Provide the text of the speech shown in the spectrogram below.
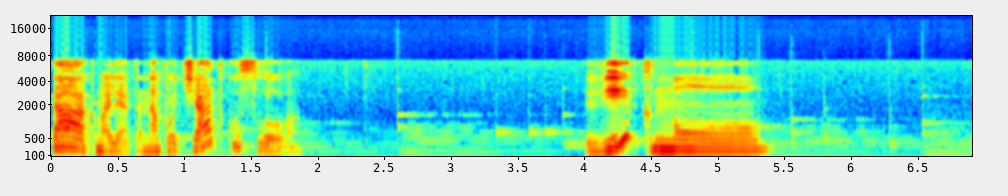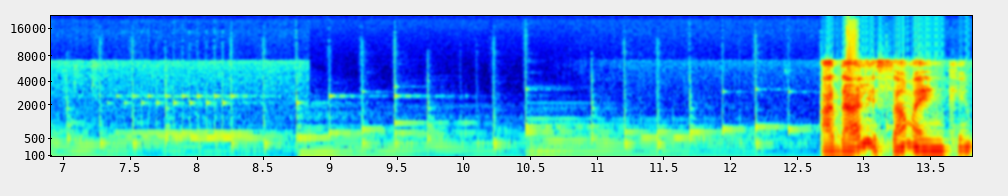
Так, малята, на початку слова. Вікно. А далі саменькі.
